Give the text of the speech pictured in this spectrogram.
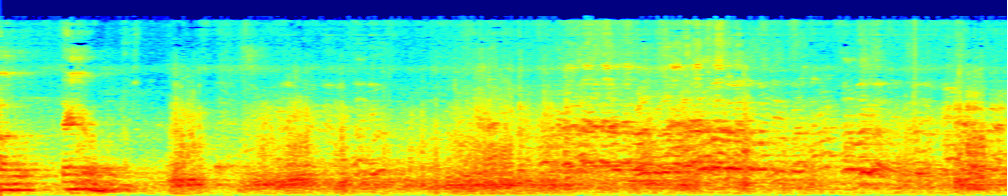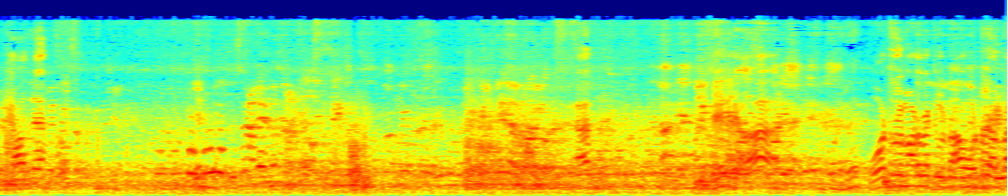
ಅದು ಥ್ಯಾಂಕ್ ಯು ಹೋಟ್ಲ್ ಮಾಡ್ಬೇಕಲ್ಲ, ನಾವು ಹೋಟ್ಲ್ ಅಲ್ಲ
